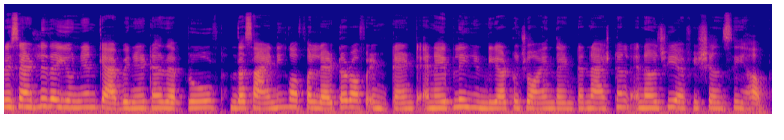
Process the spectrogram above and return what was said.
Recently, the Union Cabinet has approved the signing of a letter of intent enabling India to join the International Energy Efficiency Hub.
